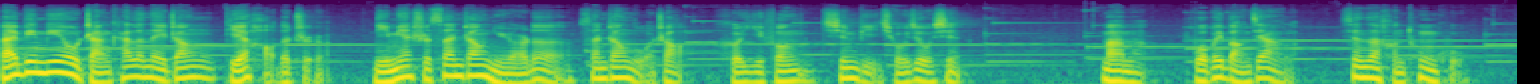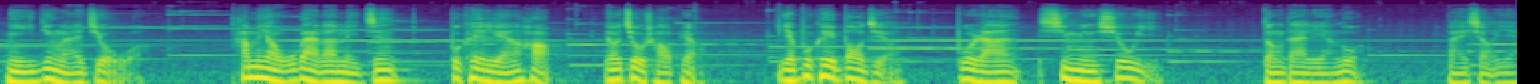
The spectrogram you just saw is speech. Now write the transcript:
白冰冰又展开了那张叠好的纸，里面是三张女儿的三张裸照和一封亲笔求救信。妈妈，我被绑架了，现在很痛苦，你一定来救我。他们要五百万美金，不可以连号，要旧钞票，也不可以报警，不然性命休矣。等待联络，白小燕。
